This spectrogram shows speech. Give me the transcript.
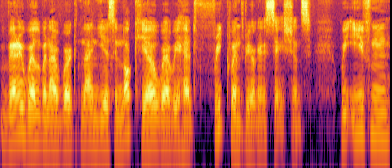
very well when I worked nine years in Nokia, where we had frequent reorganizations. We even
